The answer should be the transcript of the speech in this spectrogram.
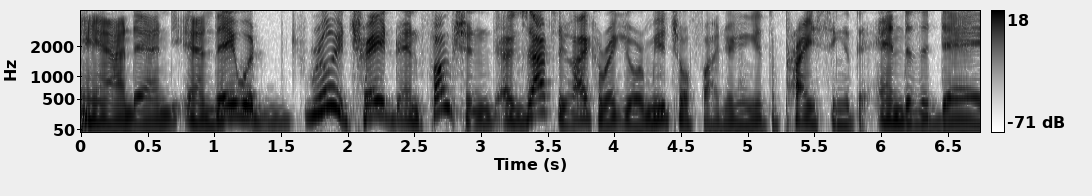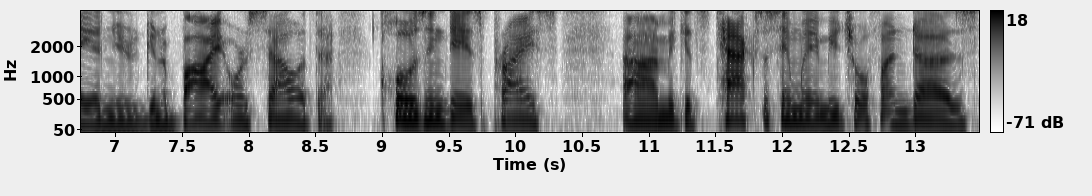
and and and they would really trade and function exactly like a regular mutual fund. You're going to get the pricing at the end of the day, and you're going to buy or sell at the closing day's price. Um, it gets taxed the same way a mutual fund does,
